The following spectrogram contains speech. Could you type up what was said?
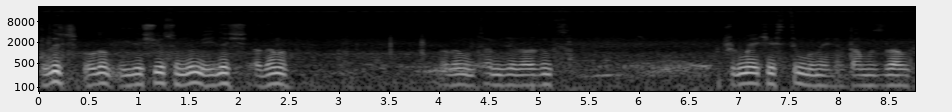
Kılıç oğlum iyileşiyorsun değil mi? İyileş adamım. Adamım sen bize lazımsın. Uçurmayı kestim bunu ya. Damızlı aldık.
